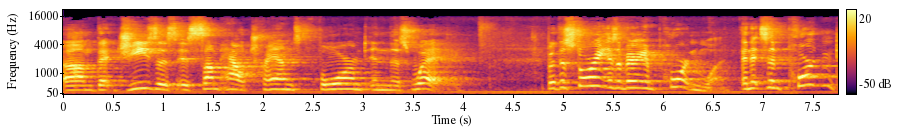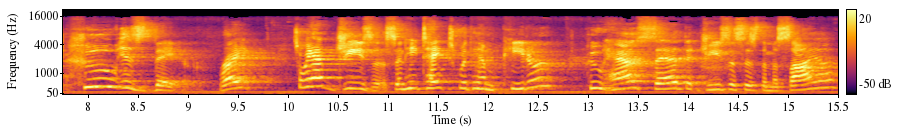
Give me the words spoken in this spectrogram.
um, that Jesus is somehow transformed in this way. But the story is a very important one, and it's important who is there, right? So we have Jesus, and he takes with him Peter, who has said that Jesus is the Messiah,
